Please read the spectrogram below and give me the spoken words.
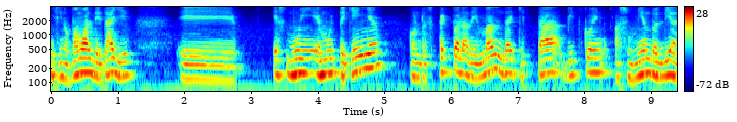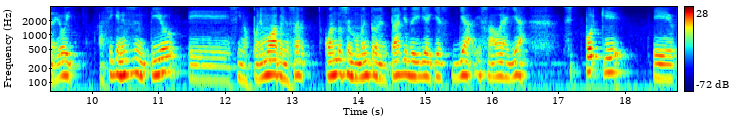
y si nos vamos al detalle, eh, es, muy, es muy pequeña con respecto a la demanda que está Bitcoin asumiendo el día de hoy. Así que en ese sentido, eh, si nos ponemos a pensar cuándo es el momento de entrar, yo te diría que es ya, es ahora ya. Porque eh,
